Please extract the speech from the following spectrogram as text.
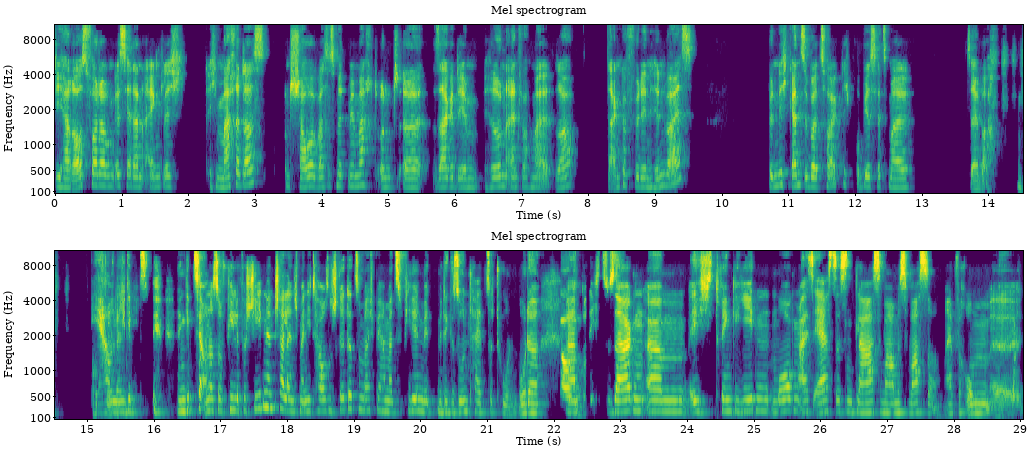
die Herausforderung ist ja dann eigentlich, ich mache das und schaue, was es mit mir macht und äh, sage dem Hirn einfach mal, so, danke für den Hinweis. Bin nicht ganz überzeugt, ich probiere es jetzt mal selber. Ja, und dann gibt's dann gibt's ja auch noch so viele verschiedene Challenges. Ich meine, die 1000 Schritte zum Beispiel haben jetzt viel mit, mit der Gesundheit zu tun. Oder ähm, nicht zu sagen, ähm, ich trinke jeden Morgen als erstes ein Glas warmes Wasser, einfach um äh,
